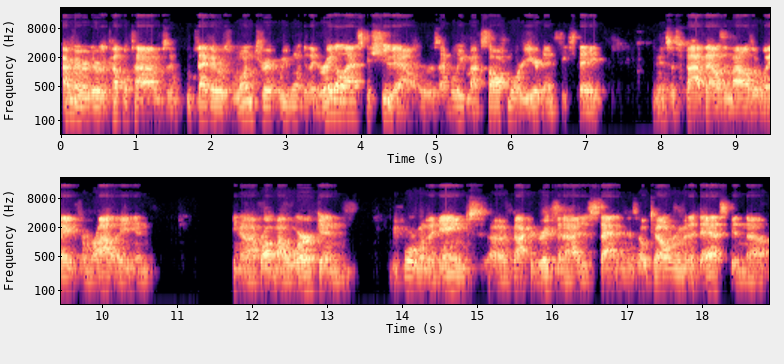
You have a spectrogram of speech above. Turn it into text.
I remember there was a couple times. and In fact, there was one trip we went to the Great Alaska Shootout. It was, I believe, my sophomore year at NC State. And this is 5,000 miles away from Raleigh. And, you know, I brought my work. And before one of the games, uh, Dr. Griggs and I just sat in his hotel room at a desk and uh,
